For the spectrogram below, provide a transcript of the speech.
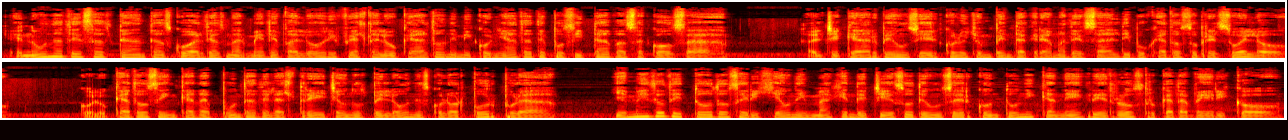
En una de esas tantas guardias me armé de valor y fui hasta el lugar donde mi cuñada depositaba esa cosa. Al llegar veo un círculo y un pentagrama de sal dibujado sobre el suelo, colocados en cada punta de la estrella unos velones color púrpura, y en medio de todo se erigía una imagen de yeso de un ser con túnica negra y rostro cadavérico.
